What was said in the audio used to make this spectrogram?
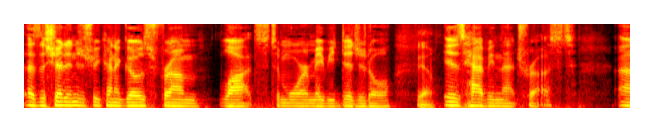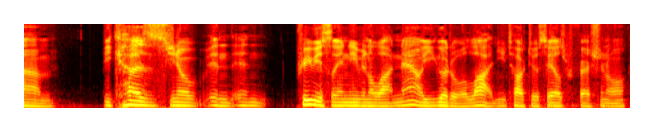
as the shed industry kind of goes from lots to more maybe digital, yeah. is having that trust. Um, because you know, in, in previously and even a lot now, you go to a lot and you talk to a sales professional,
